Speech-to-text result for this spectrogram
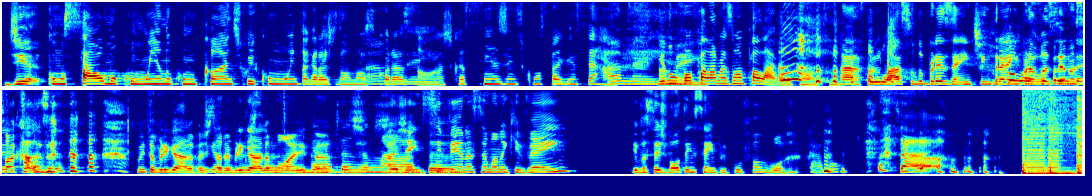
de, com salmo, com hino, com cântico e com muita gratidão no nosso Amém. coração. Acho que assim a gente consegue encerrar. Amém. E não Amém. vou falar mais uma palavra. Pronto. Cara, foi o laço do presente entregue para você presente. na sua casa. Muito obrigada, pastora. Obrigada, obrigada Mônica. Obrigada de nada. A gente se vê na semana que vem. E vocês voltem sempre, por favor. Tá bom. Tchau.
